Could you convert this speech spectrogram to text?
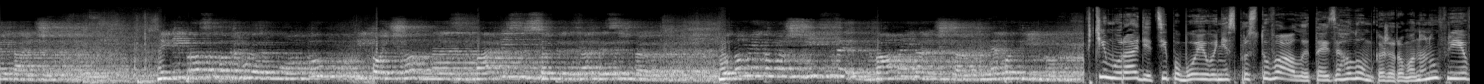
майданчик, який просто потребує ремонту і точно не з вартістю 150 тисяч гривень. В одному і тому ж місці два майданчика не потрібно. Втім, у раді ці побоювання спростували. Та й загалом каже Роман Онуфрієв,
